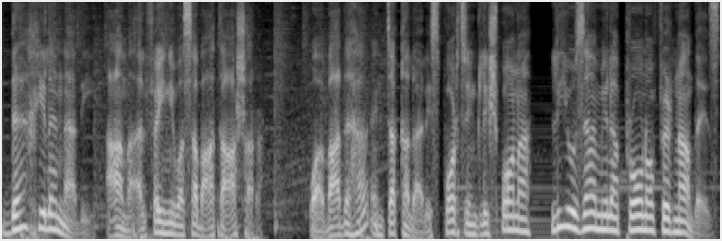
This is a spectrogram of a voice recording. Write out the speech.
داخل النادي عام 2017 وبعدها انتقل لسبورتنج لشبونة ليزامل برونو فرنانديز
